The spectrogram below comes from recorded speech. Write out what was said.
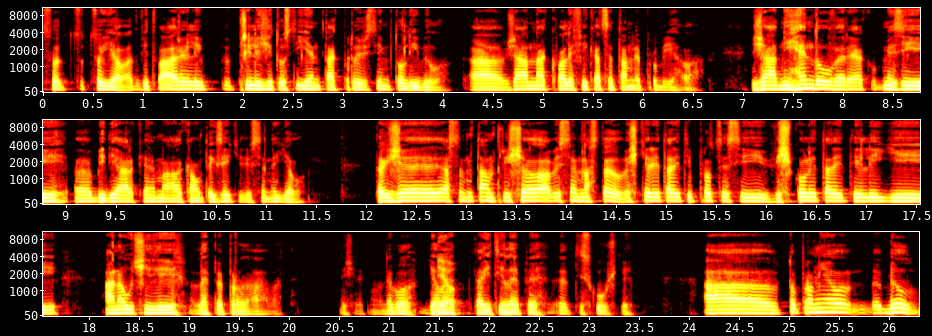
co, co, co dělat. Vytvářeli příležitosti jen tak, protože se jim to líbilo. A žádná kvalifikace tam neprobíhala. Žádný handover jako mezi eh, BDRkem a account executive se nedělo. Takže já jsem tam přišel, aby jsem nastavil veškeré tady ty procesy, vyškolit tady ty lidi a naučit je lépe prodávat. když řeknu, nebo dělat jo. tady ty lépe ty zkoušky. A to pro mě byl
